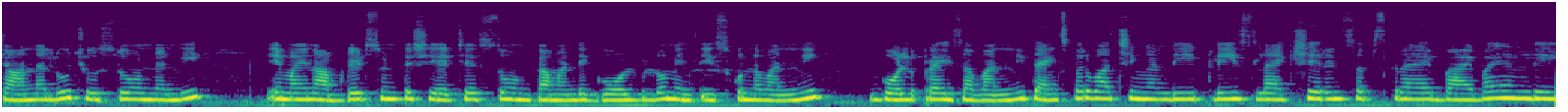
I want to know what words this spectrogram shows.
ఛానల్ చూస్తూ ఉండండి. ఏమైనా అప్డేట్స్ ఉంటే షేర్ చేస్తూ ఉంటామండి. గోల్డ్లో మేము తీసుకున్నవన్నీ గోల్డ్ ప్రైస్ అవన్నీ. థ్యాంక్స్ ఫర్ వాచింగ్ అండి. Please like share and subscribe bye bye అండి.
